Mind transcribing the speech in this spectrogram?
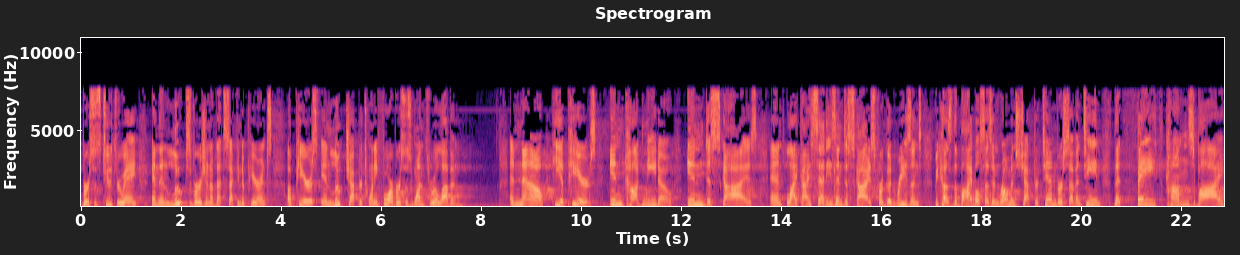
verses 2 through 8. And then Luke's version of that second appearance appears in Luke chapter 24, verses 1 through 11. And now he appears incognito, in disguise. And like I said, he's in disguise for good reasons because the Bible says in Romans chapter 10, verse 17, that faith comes by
